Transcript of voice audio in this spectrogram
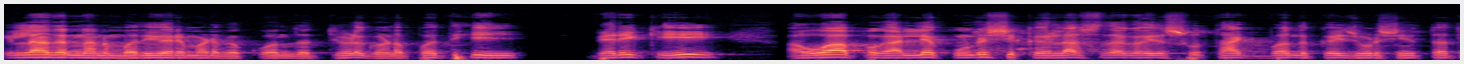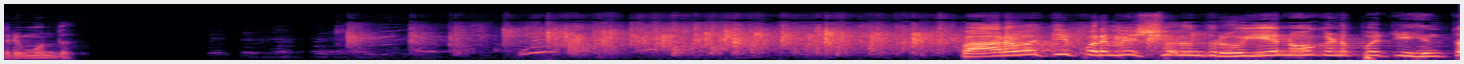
ಇಲ್ಲಾಂದ್ರೆ ನಾನು ಮದುವೆ ಮಾಡ್ಬೇಕು ಒಂದು ತಿಳು ಗಣಪತಿ ಬೆರಿಕಿ ಅವ್ವಾಪಗ ಅಲ್ಲೇ ಕುಂಡಿಸಿ ಕೈಲಾಸದಾಗ ಇದು ಸುತ್ತ ಹಾಕಿ ಬಂದು ಕೈ ಜೋಡಿಸಿ ನಿಂತತ್ರಿ ಮುಂದೆ. ಪಾರ್ವತಿ ಪರಮೇಶ್ವರಂದ್ರು ಏನೋ ಗಣಪತಿ ಇಂಥ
